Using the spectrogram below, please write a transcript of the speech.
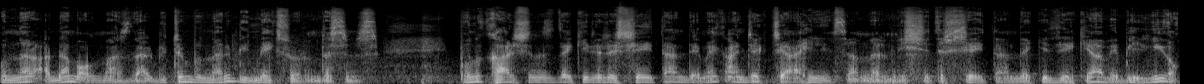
Bunlar adam olmazlar. Bütün bunları bilmek zorundasınız. Bunu karşınızdakilere şeytan demek ancak cahil insanların işidir. Şeytandaki zeka ve bilgi yok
